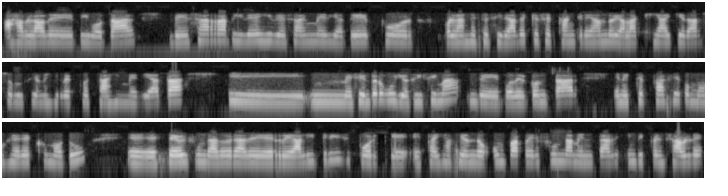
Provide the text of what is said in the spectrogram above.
has hablado de pivotar, de esa rapidez y de esa inmediatez por por las necesidades que se están creando y a las que hay que dar soluciones y respuestas inmediatas y me siento orgullosísima de poder contar en este espacio con mujeres como tú, eh, CEO y fundadora de Realitris, porque estáis haciendo un papel fundamental, indispensable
